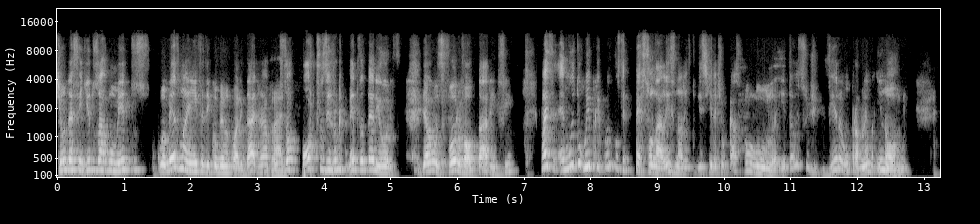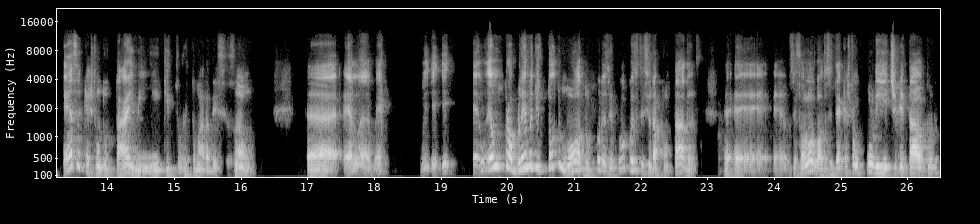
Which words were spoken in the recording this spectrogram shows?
tinham defendido os argumentos com a mesma ênfase e com a mesma qualidade, argumentos claro. opostos em julgamentos anteriores. E alguns foram, voltaram, enfim. Mas é muito ruim, porque quando você personaliza, na gente decide aqui o caso do Lula, então isso vira um problema enorme. Essa questão do timing em que foi tomada a decisão, é, ela é, é, é, é, é, um problema de todo modo. Por exemplo, uma coisa que tem sido apontada, é, é, é você falou, Gota, assim, tem a questão política e tal, tudo.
